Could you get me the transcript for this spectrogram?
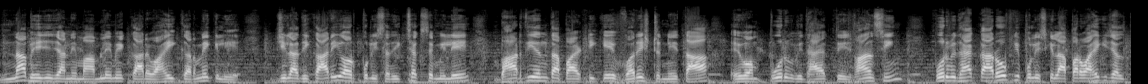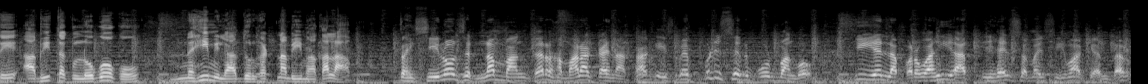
न भेजे जाने मामले में कार्यवाही करने के लिए जिलाधिकारी और पुलिस अधीक्षक से मिले भारतीय जनता पार्टी के वरिष्ठ नेता एवं पूर्व विधायक तेजभान सिंह। पूर्व विधायक का आरोप की पुलिस की लापरवाही के चलते अभी तक लोगों को नहीं मिला दुर्घटना बीमा का लाभ। तहसीलों से न मांगकर हमारा कहना था कि इसमें पुलिस से रिपोर्ट मांगो कि ये लापरवाही आपकी है, समय सीमा के अंदर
